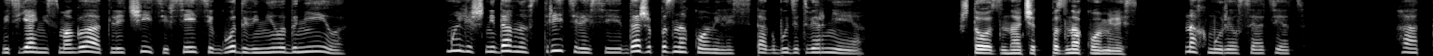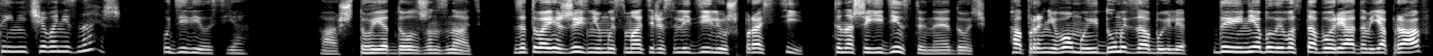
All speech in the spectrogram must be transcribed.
ведь я не смогла отличить и все эти годы винила Даниила. Мы лишь недавно встретились и даже познакомились, так будет вернее. «Что значит познакомились?» — нахмурился отец. «А ты ничего не знаешь?» — удивилась я. «А что я должен знать? За твоей жизнью мы с матерью следили, уж прости. Ты наша единственная дочь. А про него мы и думать забыли. Да и не было его с тобой рядом, я прав?»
